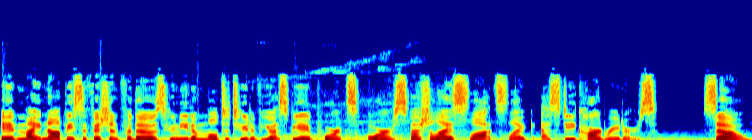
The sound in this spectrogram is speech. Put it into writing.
it might not be sufficient for those who need a multitude of USB-A ports or specialized slots like SD card readers. So,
